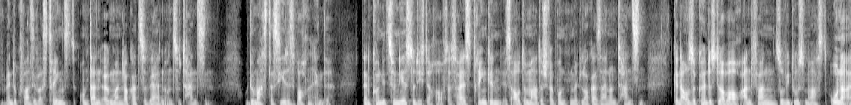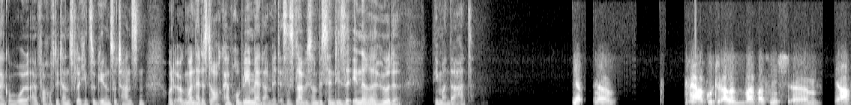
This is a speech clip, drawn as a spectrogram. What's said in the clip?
wenn du quasi was trinkst, um dann irgendwann locker zu werden und zu tanzen, und du machst das jedes Wochenende, dann konditionierst du dich darauf. Das heißt, trinken ist automatisch verbunden mit locker sein und tanzen. Genauso könntest du aber auch anfangen, so wie du es machst, ohne Alkohol einfach auf die Tanzfläche zu gehen und zu tanzen. Und irgendwann hättest du auch kein Problem mehr damit. Es ist, glaube ich, so ein bisschen diese innere Hürde, die man da hat. Ja, ähm, ja gut, aber wa- was mich, ähm, ja,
